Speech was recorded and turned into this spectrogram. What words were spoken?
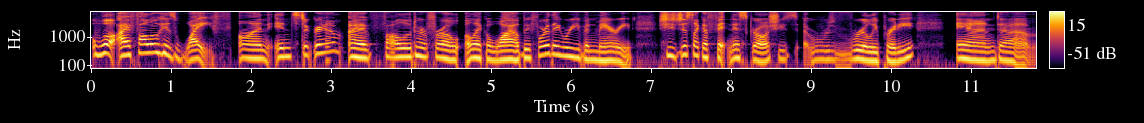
well, I follow his wife on Instagram. I've followed her for a, like a while before they were even married. She's just like a fitness girl. She's r- really pretty, and um,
